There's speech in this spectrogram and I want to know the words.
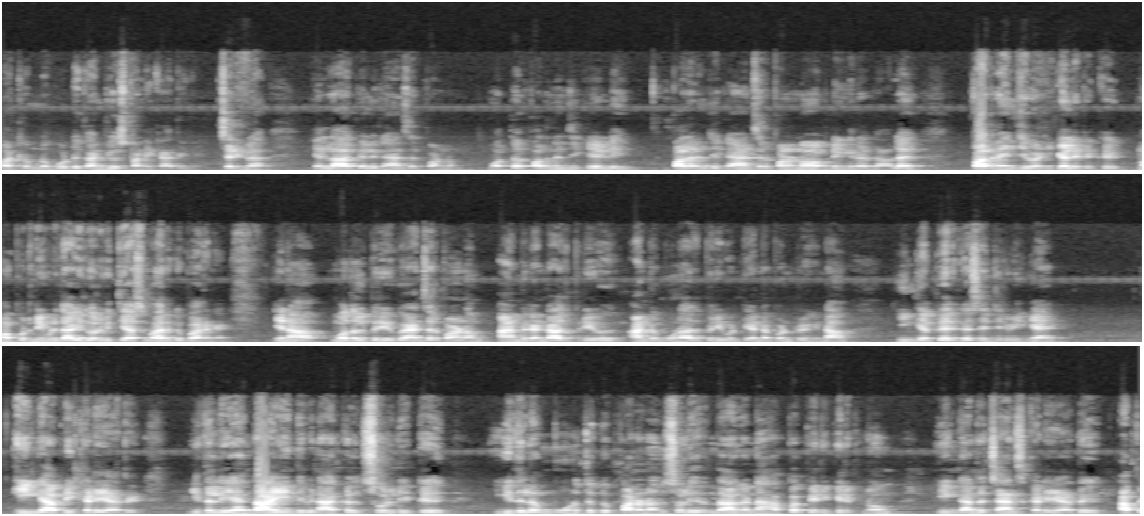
மற்றும்னு போட்டு கன்ஃபியூஸ் பண்ணிக்காதீங்க. சரிங்களா? எல்லா கேள்விக்கும் ஆன்சர் பண்ணணும். மொத்தம் பதினஞ்சு கேள்வி. பதினஞ்சுக்கு ஆன்சர் பண்ணணும் அப்படிங்கிறதால பதினஞ்சு வழிகள் இருக்குது நம்ம புரிஞ்சு முடியுதா இது ஒரு வித்தியாசமாக இருக்குது பாருங்கள் ஏன்னா முதல் பிரிவுக்கும் ஆன்சர் பண்ணணும் அண்ட் ரெண்டாவது பிரிவு அண்டு மூணாவது பிரிவுன்ட்டு என்ன பண்ணுறீங்கன்னா இங்கே பெருக்க செஞ்சுருவீங்க. இங்கே அப்படி கிடையாது. இதுலேயே அந்த ஐந்து வினாக்கள் சொல்லிவிட்டு இதில் மூணுத்துக்கு பண்ணணும்னு சொல்லியிருந்தாங்கன்னா அப்போ பெருக்கி இருக்கணும் இங்கே அந்த சான்ஸ் கிடையாது. அப்போ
